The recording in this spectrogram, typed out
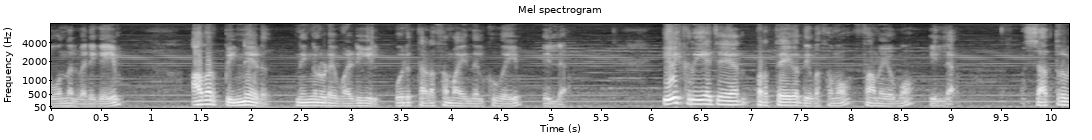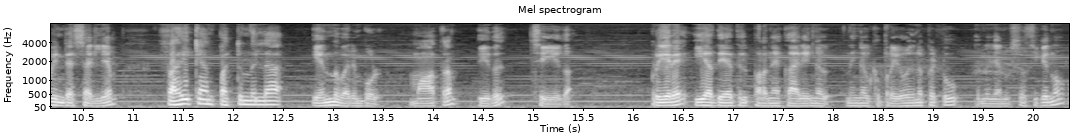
തോന്നൽ വരികയും അവർ പിന്നീട് നിങ്ങളുടെ വഴിയിൽ ഒരു തടസ്സമായി നിൽക്കുകയും ഇല്ല. ഈ ക്രിയ ചെയ്യാൻ പ്രത്യേക ദിവസമോ സമയമോ ഇല്ല. ശത്രുവിന്റെ ശല്യം സഹിക്കാൻ പറ്റുന്നില്ല എന്ന് വരുമ്പോൾ മാത്രം ഇത് ചെയ്യുക. പ്രിയരെ ഈ അദ്ദേഹത്തിൽ പറഞ്ഞ കാര്യങ്ങൾ നിങ്ങൾക്ക് പ്രയോജനപ്പെട്ടു എന്ന് ഞാൻ വിശ്വസിക്കുന്നു.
